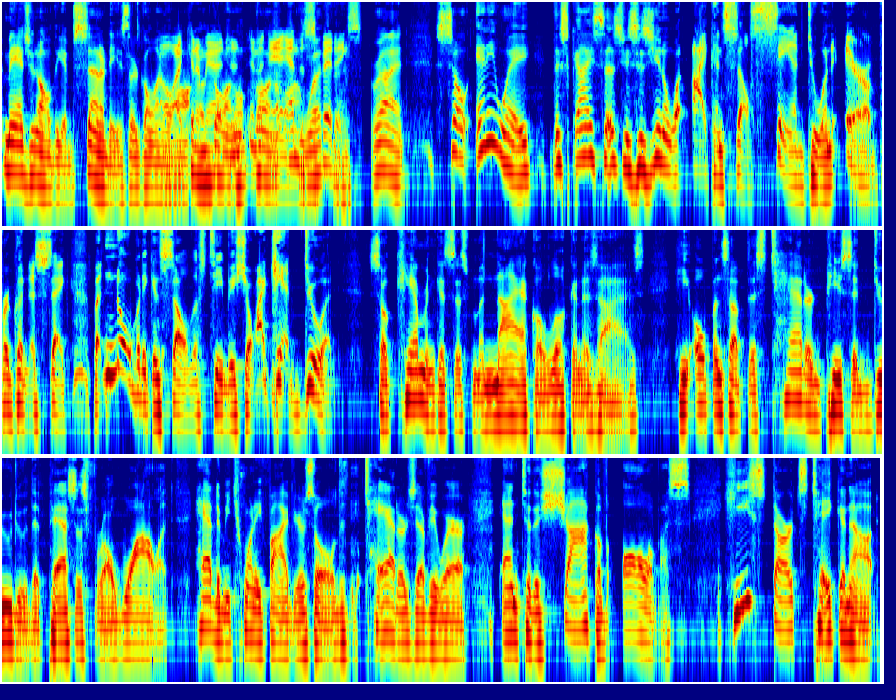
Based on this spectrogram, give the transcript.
imagine all the obscenities they're going. On. Oh, I can imagine. going- And- going and along the with spitting. this. Right. So anyway, this guy says he says, you know what? I can sell sand to an Arab for goodness sake, but nobody can sell this TV show. I can't do it. So Cameron gets this maniacal look in his eyes. He opens up this tattered piece of doo doo that passes for a wallet. Had to be 25 years old. Tatters everywhere. And to the shock of all of us, he starts taking out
